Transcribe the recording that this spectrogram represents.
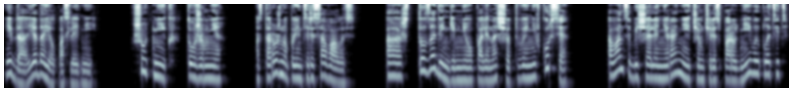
И да, я доел последний. Шутник, тоже мне. Осторожно поинтересовалась. «А что за деньги мне упали на счет, вы не в курсе? Аванс обещали не ранее, чем через пару дней выплатить».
